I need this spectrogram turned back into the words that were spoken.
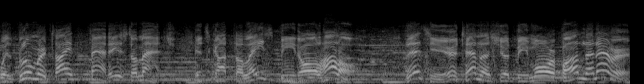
with bloomer-type panties to match. It's got the lace beat all hollow. This year, tennis should be more fun than ever.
